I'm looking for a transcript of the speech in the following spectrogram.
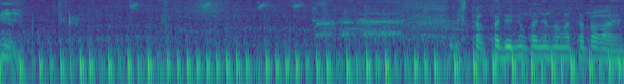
Stuck pa din yung kanyang mga tapakan.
